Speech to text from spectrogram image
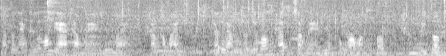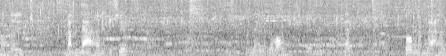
đã từng ăn thử cái món gà sò mè, nhưng mà không không phải. Đã từng ăn thử cái món ớt sò mè, nhưng mà không ngon bằng tôm. Vị tôm nó hơi đậm đà hơn một chút xíu. Bên này là cái món ớt tôm đậm đà hơn.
